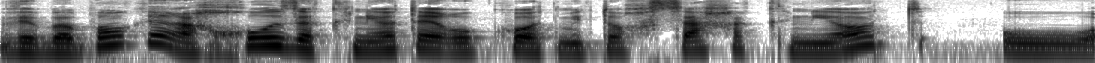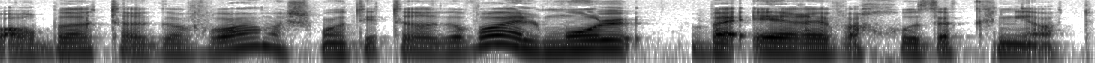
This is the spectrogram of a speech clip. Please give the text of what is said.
ובבוקר אחוז הקניות הירוקות מתוך סך הקניות הוא הרבה יותר גבוה, משמעותית יותר גבוה, אל מול בערב אחוז הקניות.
